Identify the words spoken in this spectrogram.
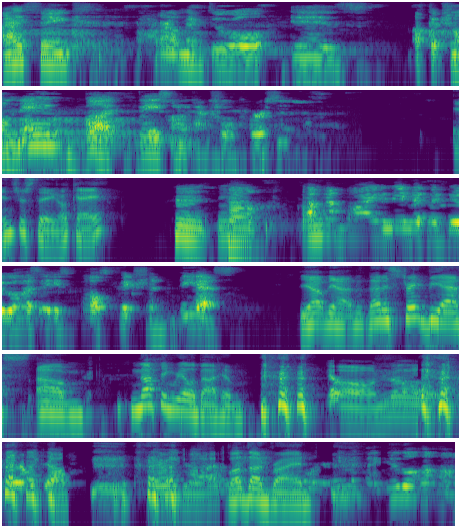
I think Harold McDougall is a fictional name, but based on an actual person. Interesting. Okay. Hmm. No, I'm not buying a name like McDougal. I say he's false fiction. BS. Yeah, yeah, that is straight BS. Um, nothing real about him. Oh no. There we go. There we go. Well like, done, Brian. oh, a name like McDougal? Uh-uh.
